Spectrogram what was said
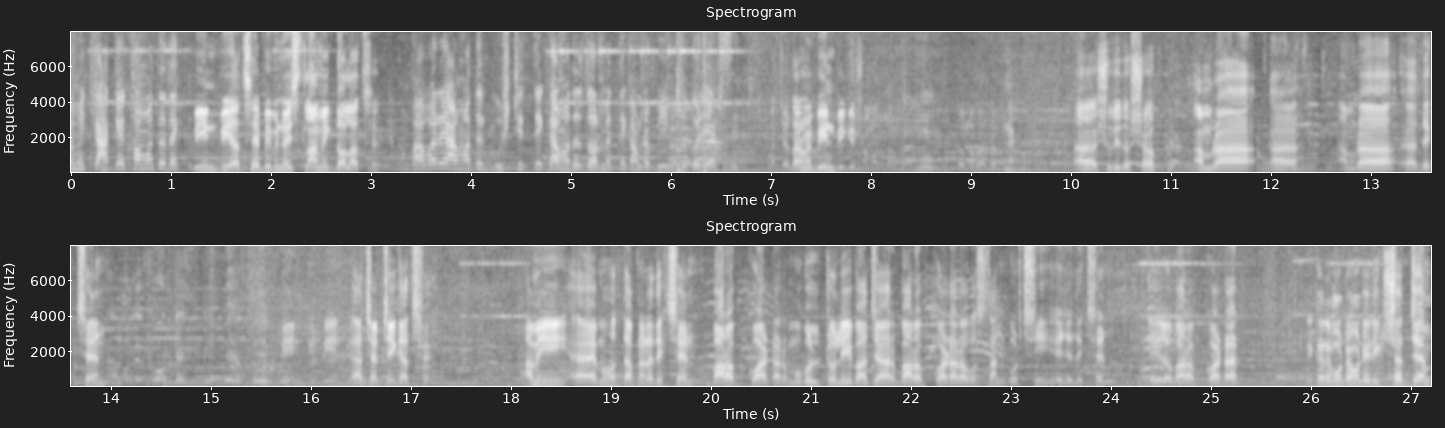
আমি কাকে ক্ষমতা দেখ বিএনপি আছে বিভিন্ন ইসলামিক দল আছে। বাবারে আমাদের গোষ্ঠীর থেকে আমাদের জন্মের থেকে আমরা বিএনপি করে আসছি। আচ্ছা তার মানে বিএনপিকে সমর্থন শুধু দর্শক, আমরা আমরা দেখছেন। আচ্ছা ঠিক আছে। আমি মুহূর্তে আপনারা দেখছেন বারব কোয়ার্টার মুগুলটলি বাজার বারব কোয়ার্টার অবস্থান করছি। এই যে দেখছেন, এই হলো বারব কোয়ার্টার। এখানে মোটামুটি রিক্সার জ্যাম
